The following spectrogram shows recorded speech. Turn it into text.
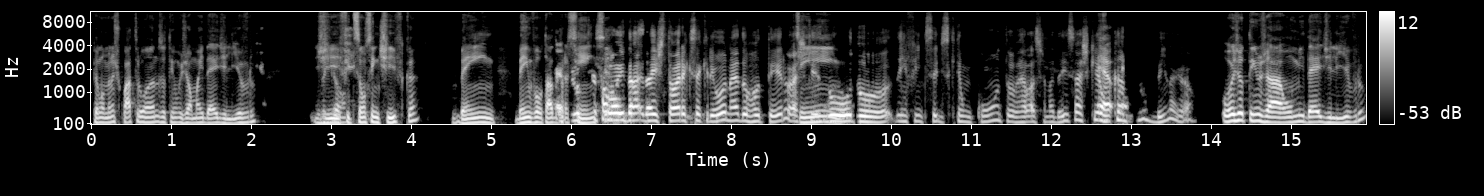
Pelo menos quatro anos, eu tenho já uma ideia de livro de legal. ficção científica, bem, bem voltado é, para a ciência. Você falou aí da, da, história que você criou, né, do roteiro, acho Sim. que do, do, enfim, que você disse que tem um conto relacionado a isso, acho que é, é um caminho bem legal. Hoje eu tenho já uma ideia de livro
